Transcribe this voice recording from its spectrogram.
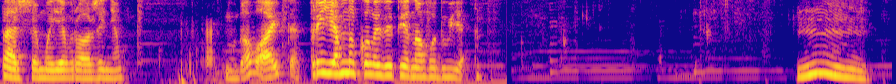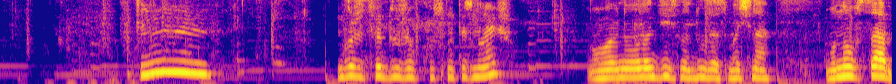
перше моє враження. Ну, давайте. Приємно, коли дитина годує. Мм. Мм. Боже, це дуже вкусно, ти знаєш? Ой, ну воно дійсно дуже смачне. Воно все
